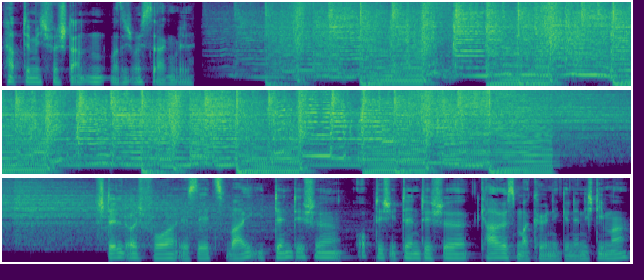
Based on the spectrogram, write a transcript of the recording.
habt ihr mich verstanden, was ich euch sagen will. Stellt euch vor, ihr seht zwei identische, optisch identische Charisma-Könige, nenne ich die mal.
